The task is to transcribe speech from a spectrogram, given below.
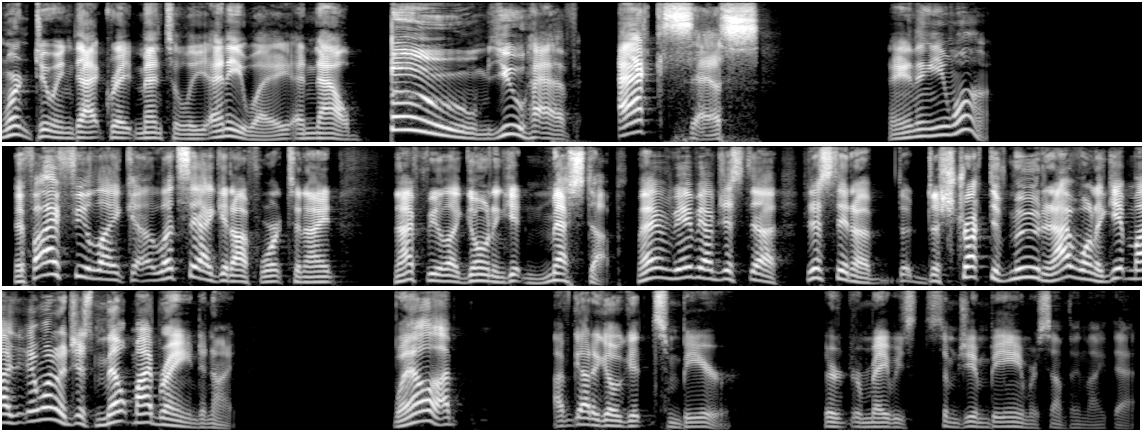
weren't doing that great mentally anyway, and now boom, you have access anything you want. If I feel like uh, let's say I get off work tonight and I feel like going and getting messed up. Maybe I'm just uh, just in a destructive mood and I want to get my I want to just melt my brain tonight. Well, I, I've got to go get some beer or, or maybe some Jim Beam or something like that.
